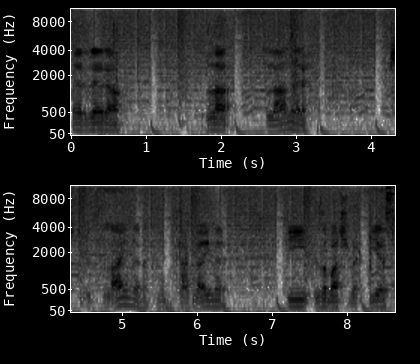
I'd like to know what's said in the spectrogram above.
Herrera, La, Laner. Czy to jest Liner? Nie, tak, Liner. I zobaczmy, jest.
